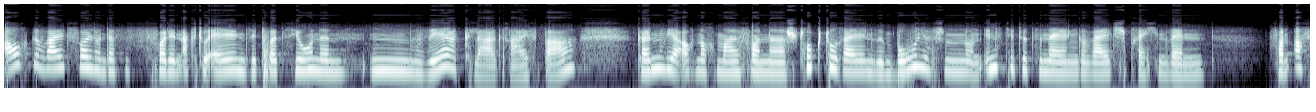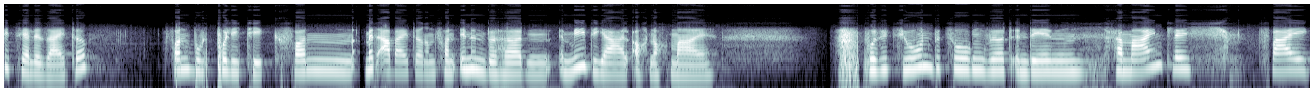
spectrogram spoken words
Auch gewaltvoll, und das ist vor den aktuellen Situationen hm, sehr klar greifbar, können wir auch nochmal von einer strukturellen, symbolischen und institutionellen Gewalt sprechen, wenn von offizieller Seite, von Politik, von Mitarbeiterinnen, von Innenbehörden, medial auch nochmal Position bezogen wird, in denen vermeintlich zwei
